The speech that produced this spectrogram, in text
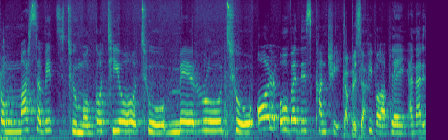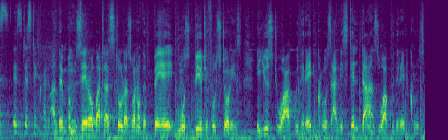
From Marsabit to Mogotio to Meru to all over this country. Kabisa. People are playing, and that is, is just incredible. And the Mzee Robert has told us one of the be- most beautiful stories. He used to work with the Red Cross and he still does work with the Red Cross.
